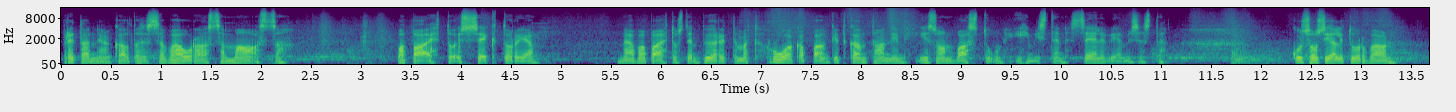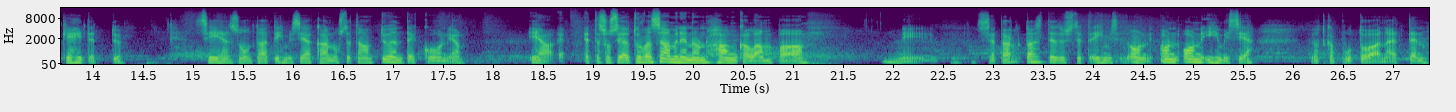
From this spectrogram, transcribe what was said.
Britannian kaltaisessa vauraassa maassa vapaaehtoissektoria nämä vapaaehtoisten pyörittämät ruokapankit kantaa niin ison vastuun ihmisten selviämisestä. Kun sosiaaliturva on kehitetty siihen suuntaan, että ihmisiä kannustetaan työntekoon ja, ja että sosiaaliturvan saaminen on hankalampaa, niin se tarkoittaa tietysti, että ihmiset, on, on, on ihmisiä, jotka putoaa näiden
